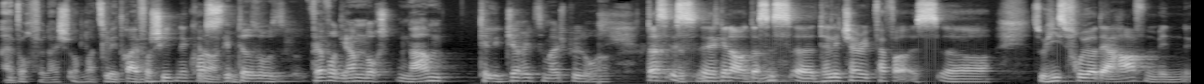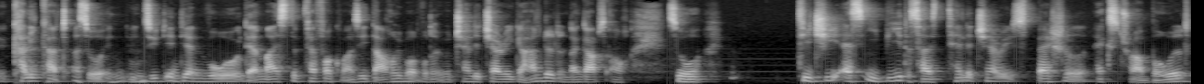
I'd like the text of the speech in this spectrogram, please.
einfach vielleicht auch mal zwei, drei verschiedene genau, Kosten. Genau, gibt ja so Pfeffer, die haben noch Namen, Telly zum Beispiel, oder? Das ist, das äh, genau, das mhm. ist, äh, Telly Pfeffer ist, äh, so hieß früher der Hafen in Calicut, also in, in Südindien, wo der meiste Pfeffer quasi darüber wurde über Telly gehandelt und dann gab es auch so TGSEB, das heißt Telecherry Special Extra Bold.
